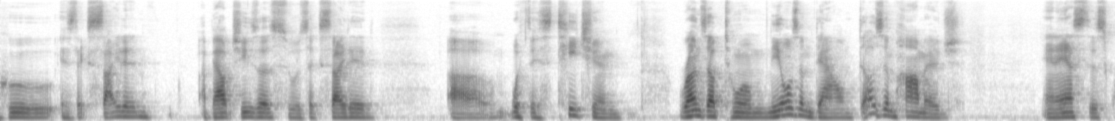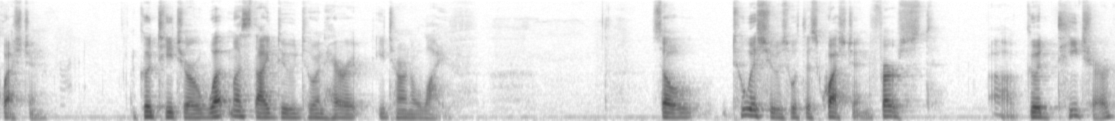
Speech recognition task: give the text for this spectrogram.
who is excited about Jesus, who is excited uh, with his teaching, runs up to him, kneels him down, does him homage, and asks this question Good teacher, what must I do to inherit eternal life? So, two issues with this question. First, uh, good teacher.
